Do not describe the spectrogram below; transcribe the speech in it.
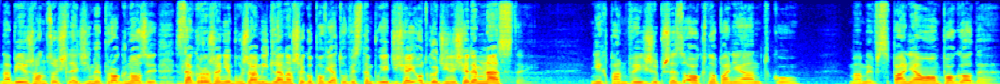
Na bieżąco śledzimy prognozy. Zagrożenie burzami dla naszego powiatu występuje dzisiaj od godziny 17. Niech pan wyjrzy przez okno, panie Antku. Mamy wspaniałą pogodę.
